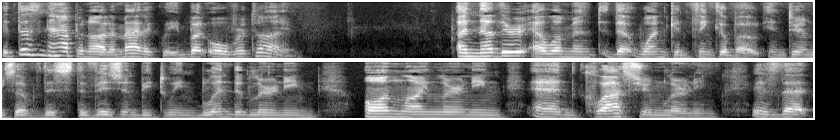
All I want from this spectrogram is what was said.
It doesn't happen automatically, but over time. Another element that one can think about in terms of this division between blended learning, online learning, and classroom learning is that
